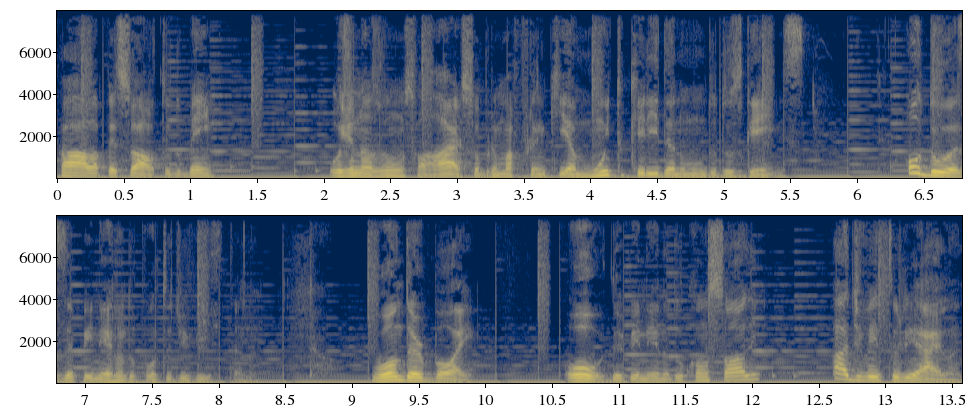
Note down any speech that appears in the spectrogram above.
Fala pessoal, tudo bem? Hoje nós vamos falar sobre uma franquia muito querida no mundo dos games. Ou duas, dependendo do ponto de vista. Né? Wonder Boy, ou, dependendo do console, Adventure Island.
